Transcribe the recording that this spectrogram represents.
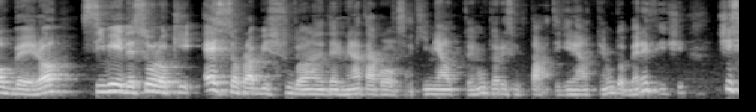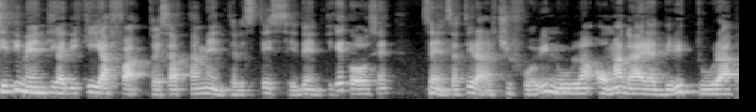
ovvero si vede solo chi è sopravvissuto a una determinata cosa, chi ne ha ottenuto risultati, chi ne ha ottenuto benefici, ci si dimentica di chi ha fatto esattamente le stesse identiche cose senza tirarci fuori nulla o magari addirittura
